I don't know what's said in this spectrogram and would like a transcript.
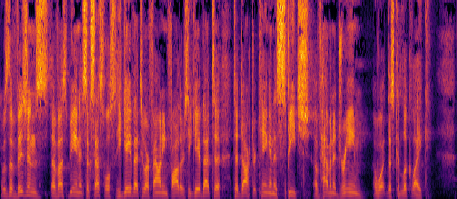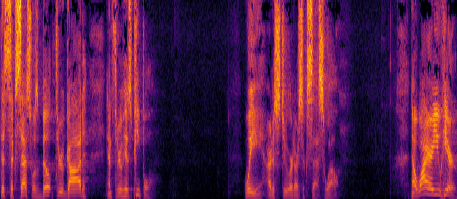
It was the visions of us being successful. He gave that to our founding fathers. He gave that to, to Dr. King in his speech of having a dream of what this could look like. This success was built through God and through his people. We are to steward our success well. Now, why are you here?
